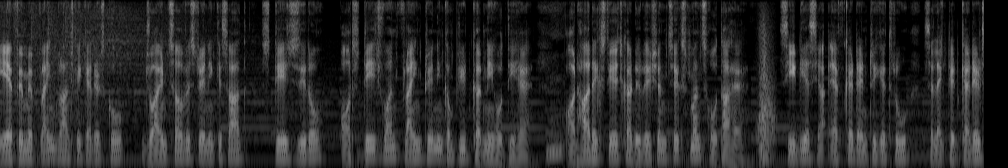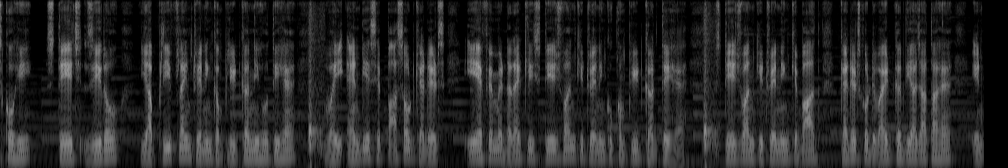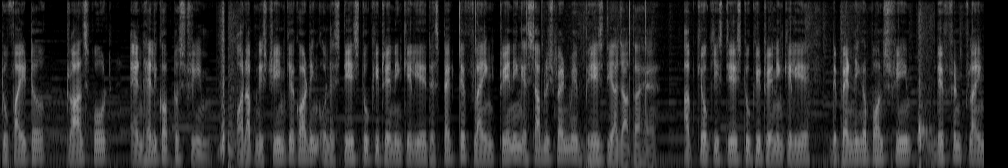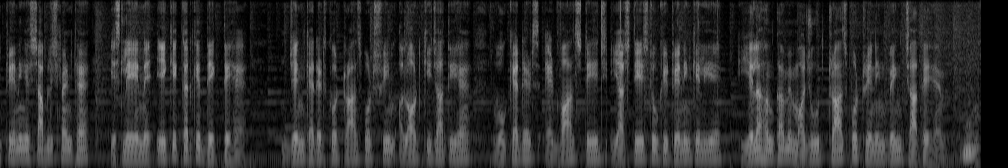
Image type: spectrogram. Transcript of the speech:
एएफए में फ्लाइंग ब्रांच के कैडेट्स को ज्वाइंट सर्विस ट्रेनिंग के साथ स्टेज ज़ीरो और stage one flying training complete करनी होती है, और हर एक स्टेज का ड्यूरेशन सिक्स मंथ्स होता है। सीडीएस या एफ़ कैट एंट्री के थ्रू सिलेक्टेड कैडेट्स को ही स्टेज ज़ीरो या प्री फ्लाइंग ट्रेनिंग कंप्लीट करनी होती है। वही एनडीए से पास आउट कैडेट्स एएफए में डायरेक्टली स्टेज वन की ट्रेनिंग को कंप्लीट करते हैं। स्टेज वन की ट्रेनिंग के बाद कैडेट्स को डिवाइड कर दिया जाता है into fighter transport and helicopter stream और अपनी स्ट्रीम के अकॉर्डिंग उन्हें स्टेज टू की ट्रेनिंग के लिए रिस्पेक्टिव फ्लाइंग ट्रेनिंग एस्टेब्लिशमेंट में भेज दिया जाता है। अब क्योंकि स्टेज टू की ट्रेनिंग के लिए depending upon stream different flying training establishment है, इसलिए इन्हें एक एक करके देखते हैं। जिन कैडेट्स को ट्रांसपोर्ट स्ट्रीम अलॉट की जाती है, वो कैडेट्स एडवांस स्टेज या स्टेज टू की ट्रेनिंग के लिए येलाहंका में मौजूद ट्रांसपोर्ट ट्रेनिंग विंग जाते हैं।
